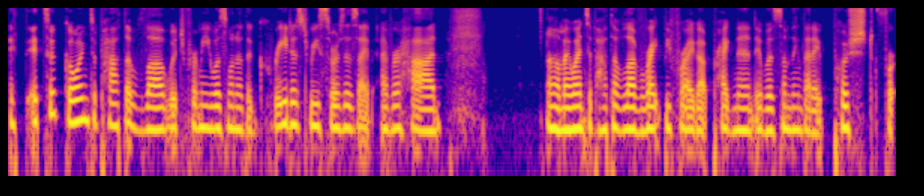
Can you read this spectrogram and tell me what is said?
it, it took going to Path of Love, which for me was one of the greatest resources I've ever had. Um, I went to Path of Love right before I got pregnant. It was something that I pushed for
